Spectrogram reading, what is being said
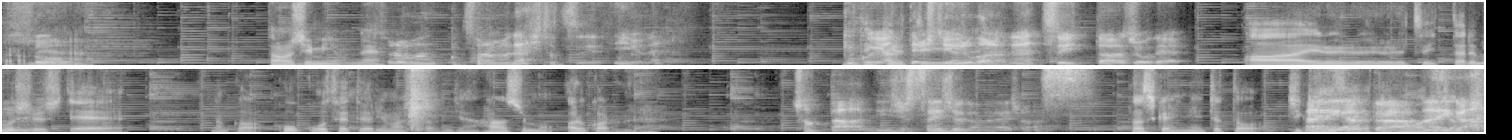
からそうね。楽しみよねそ。れも、それもね、一ついいよね。で結構やってる人いるからね。ね、ツイッター上で。ああ、いるいるいるいる。ツイッターで募集して、なんか高校生とやりましたみたいな話もあるからね。ちょっとあ20歳以上でお願いします。確かにね、ちょっと事件何があ性がったら、高まっちゃ何があっ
